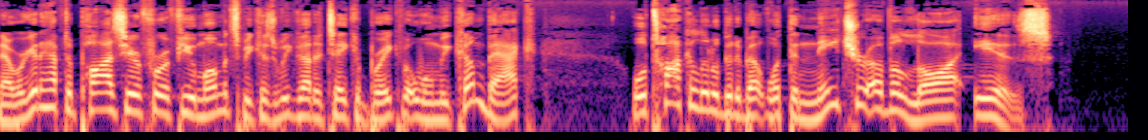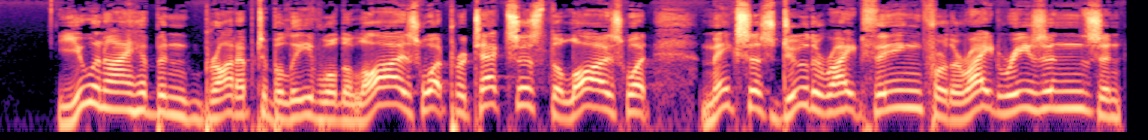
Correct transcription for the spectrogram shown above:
Now, we're going to have to pause here for a few moments because we've got to take a break, but when we come back, we'll talk a little bit about what the nature of a law is you and I have been brought up to believe, well, the law is what protects us. The law is what makes us do the right thing for the right reasons. And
